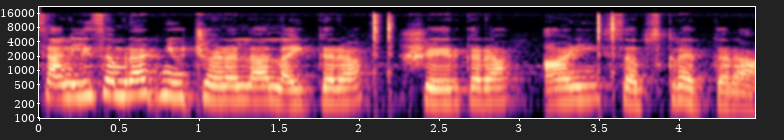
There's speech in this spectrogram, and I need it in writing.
सांगली सम्राट न्यूज चॅनलला लाईक करा शेअर करा आणि सबस्क्राईब करा.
